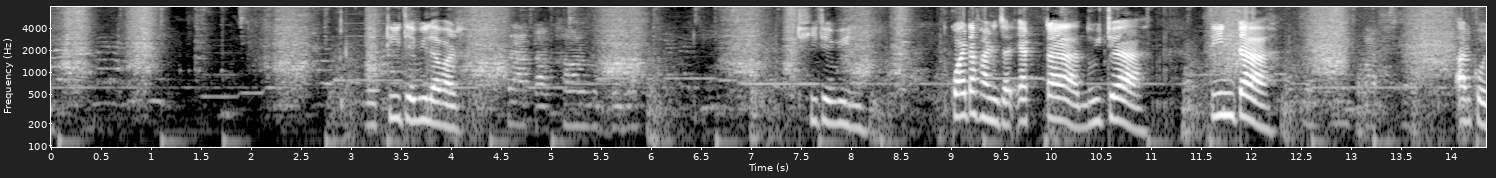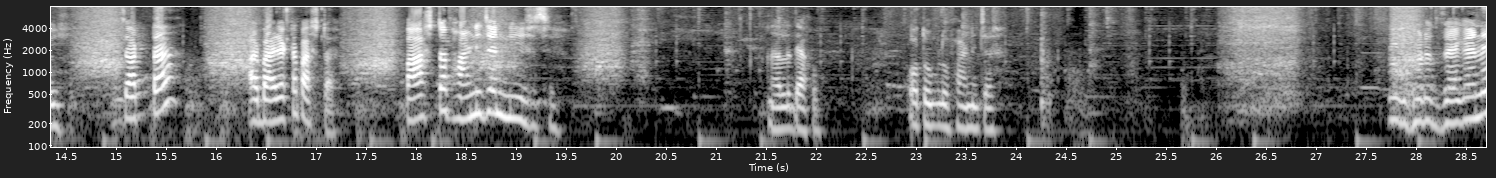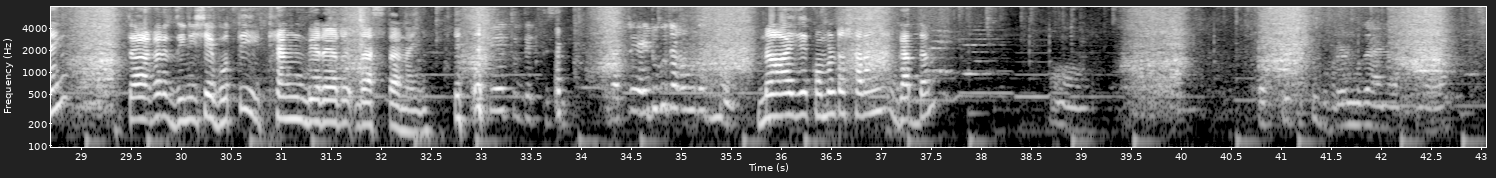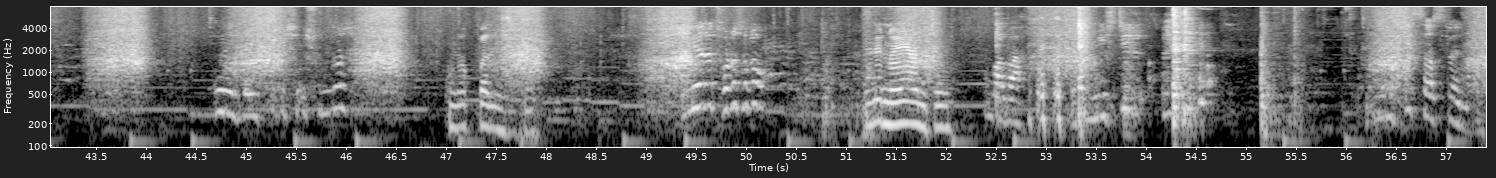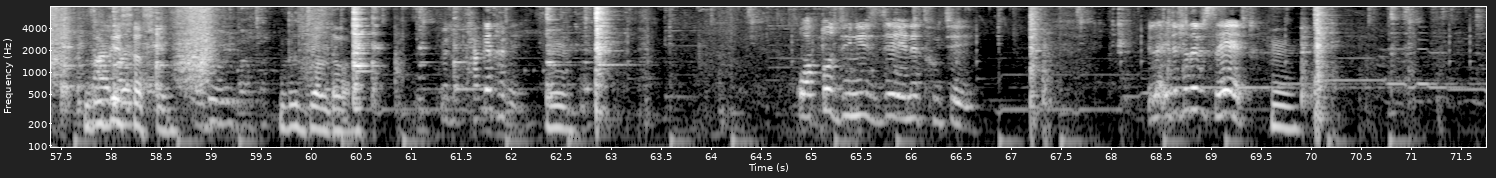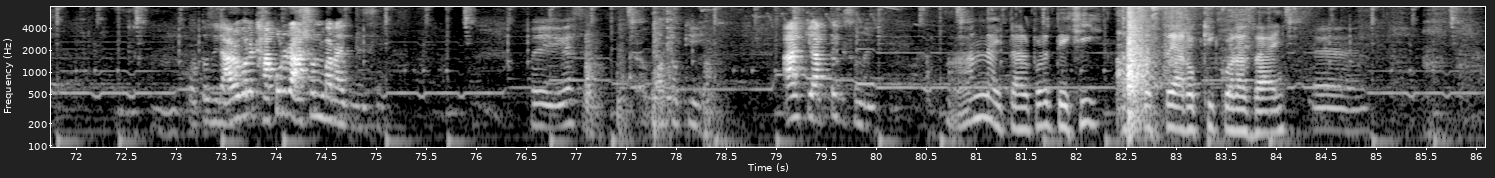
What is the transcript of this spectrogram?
টি টেবিল আবার। টি টেবিল কয়টা ফার্নিচার একটা, দুইটা, তিনটা। আর কই? চারটা আর বাইরে একটা পাঁচটা। পাঁচটা ফার্নিচার নিয়ে এসেছে। তাহলে দেখো কতগুলো ফার্নিচার। ঘরের জায়গা নেই তার জিনিসে ভর্তি ঠ্যাং বেড়ার রাস্তা নাই। না এই যে কমলটা সারাং গাদ্দাম। ও কত কিছু ঘরের মধ্যে আয়না সেই সুন্দর নকপালি মেয়েরা ছোট ছোট নয় আনছো বাবা মিষ্টির মিষ্টির সসপেন দুধের শাশুড়ি দুধ জল দেওয়া থাকে থাকে হুম কত জিনিস যে এনে থুইছে এটা- এটার সাথে সেট হুম কত জিনিস আরও বলে ঠাকুরের আসন বানাই দিয়েছে। হয়ে গেছে। কত কি? আর কি আর তো কিছু নাই। আর নাই তারপরে দেখি আস্তে আস্তে আরও কি করা যায়। হ্যাঁ।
